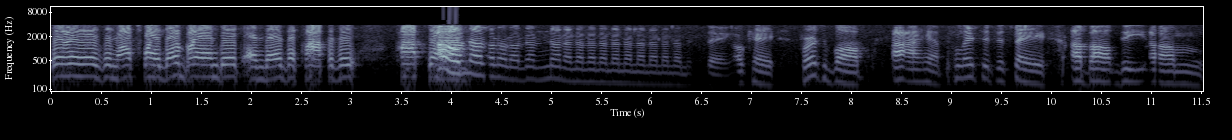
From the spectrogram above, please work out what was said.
there is, and that's why they're branded and they're the top of the top Oh no no no no no no no no no no no no no no no no this thing. Okay, first of all, I have plenty to say about the um.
